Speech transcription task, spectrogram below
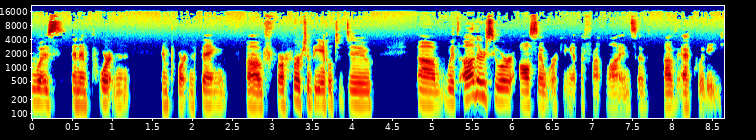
was an important, important thing uh, for her to be able to do um, with others who are also working at the front lines of, of equity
